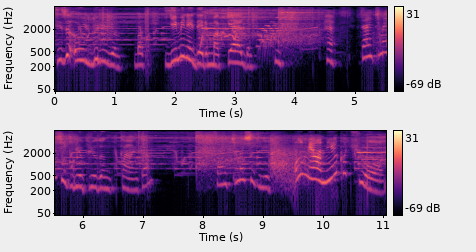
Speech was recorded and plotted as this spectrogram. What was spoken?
Sizi öldürürüm. Bak yemin ederim bak geldim. Heh. Sen kime şekil yapıyordun kanka? Sen kime şekil yapıyordun? Oğlum ya niye kaçıyorsun?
